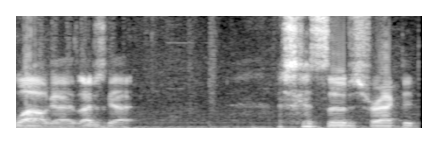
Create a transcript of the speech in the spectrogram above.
Wow, guys. I just got. I just got so distracted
